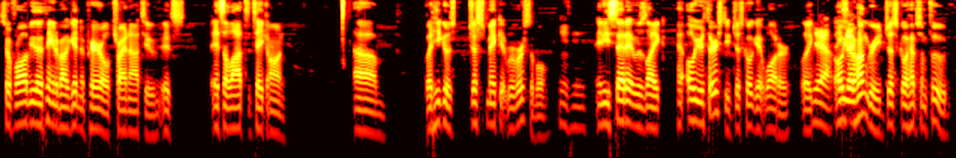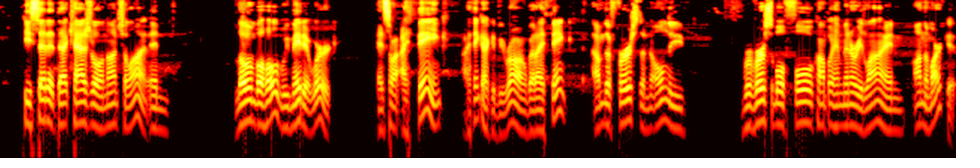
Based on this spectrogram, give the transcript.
So for all of you that are thinking about getting apparel, try not to. It's it's a lot to take on. Um, but he goes, just make it reversible. Mm-hmm. And he said it was like, oh, you're thirsty, just go get water. Like, Yeah, oh, you're hungry, just go have some food. He said it that casual and nonchalant, and lo and behold, we made it work. And so I think, I think I could be wrong, but I think I'm the first and only reversible full complementary line on the market.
